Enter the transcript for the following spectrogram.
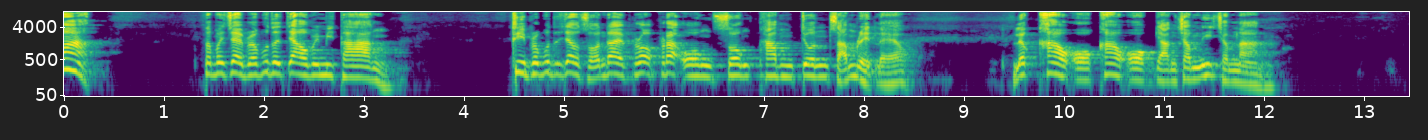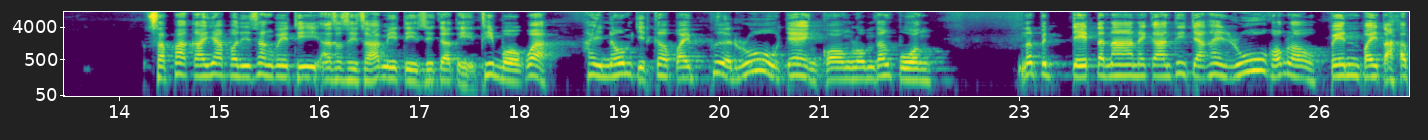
มากถ้าไม่ใช่พระพุทธเจ้าไม่มีทาง ที่พระพุทธเจ้าสอนได้ เพราะพระองค์ทรงทำจนสำเร็จแล้ว แล้วข้าวออกข้าวออกอย่างชำนิชำนาญสัพพกายปฏิสั่งเวทีอาสสิสามีติสิกติที่บอกว่าให้โน้มจิตเข้าไปเพื่อรู้แจ้งกองลมทั้งปวง นั่นเป็นเจตนาในการที่จะให้รู้ของเราเป็นไปตาม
